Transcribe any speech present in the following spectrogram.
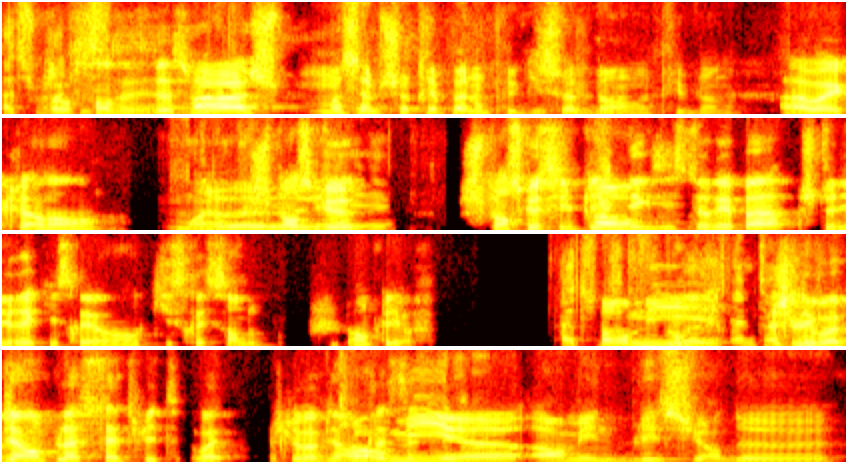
Ah, tu crois genre qu'ils sans hésitation. Ah, je- moi, ça me choquerait pas non plus qu'il soit dedans, hein, Cleveland. Ah ouais, clairement. Moi Ah non ouais, plus. Je pense mais- que- Je pense que si le play-in Oh. n'existerait pas, je te dirais qu'il serait, en... qu'il serait sans doute plus- en play-off. Ah, tu Hormis- Donc, Je les vois bien en place 7-8. Ouais, je les vois bien en place 7-8. Hormis, euh, hormis une blessure de.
